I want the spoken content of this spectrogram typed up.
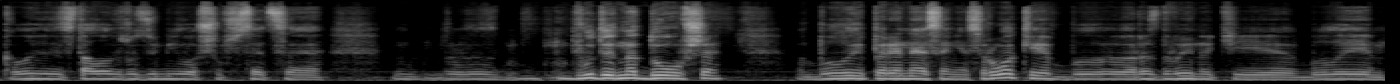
коли стало зрозуміло, що все це буде надовше. Були перенесені сроки, роздвинуті, були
